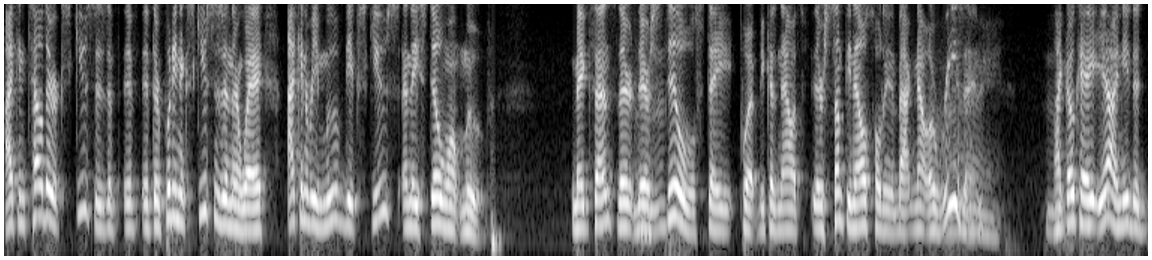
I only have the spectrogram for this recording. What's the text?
I can tell their excuses. If, if, if they're putting excuses in their way, I can remove the excuse and they still won't move. Make sense? They're mm-hmm. they're still will stay put because now it's there's something else holding them back. Now a reason, hmm. like okay, yeah, I need to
